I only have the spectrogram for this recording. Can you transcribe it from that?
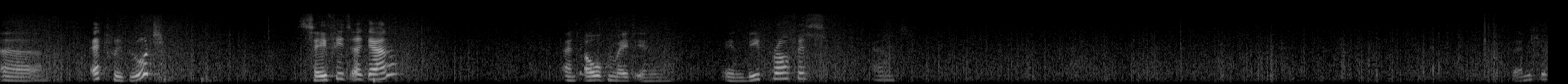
uh, attribute, save it again, and open it in, in LibreOffice and then you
